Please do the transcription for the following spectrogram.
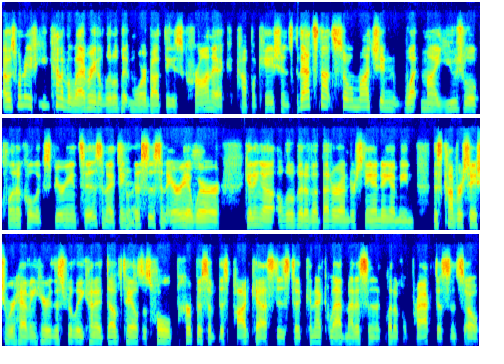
I was wondering if you could kind of elaborate a little bit more about these chronic complications. That's not so much in what my usual clinical experience is. And I think sure. this is an area where getting a, a little bit of a better understanding, I mean, this conversation we're having here, this really kind of dovetails this whole purpose of this podcast is to connect lab medicine and clinical practice. And so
